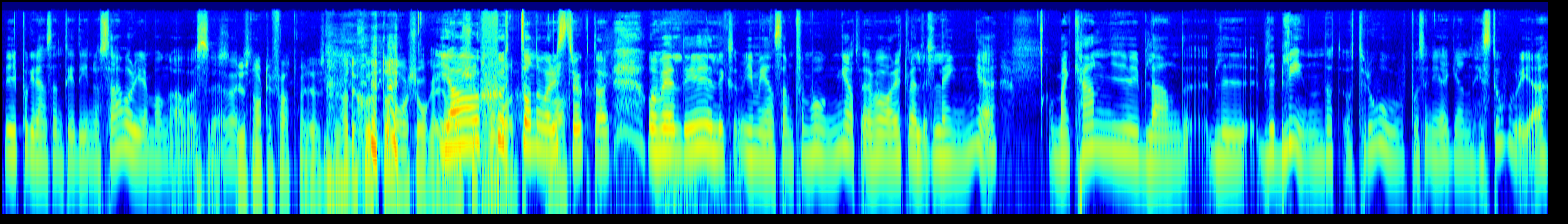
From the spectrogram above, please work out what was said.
Vi är på gränsen till dinosaurier många av oss. Precis. Du är snart ifatt med det. Du hade 17 år såg jag. Ja, har 22 år. 17 år Ja. Och väl, det är liksom gemensamt för många att vi har varit väldigt länge. Och man kan ju ibland bli, bli blind och, och tro på sin egen historia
